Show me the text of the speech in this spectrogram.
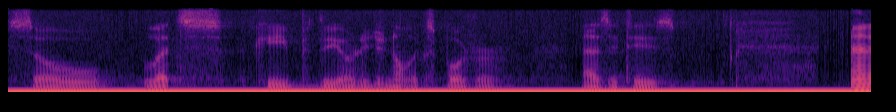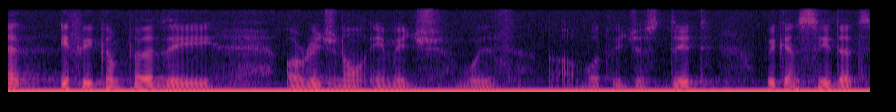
So let's keep the original exposure as it is. And uh, if we compare the original image with uh, what we just did we can see that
